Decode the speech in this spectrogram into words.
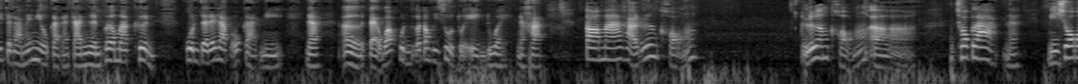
ที่จะทำให้มีโอกาสทางการเงินเพิ่มมากขึ้น คุณจะได้รับโอกาสนี้นะเออแต่ว่าคุณก็ต้องพิสูจน์ตัวเองด้วยนะคะ ต่อมาค่ะเรื่องของเรื่องของเออ โชคลาภนะมีโชค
